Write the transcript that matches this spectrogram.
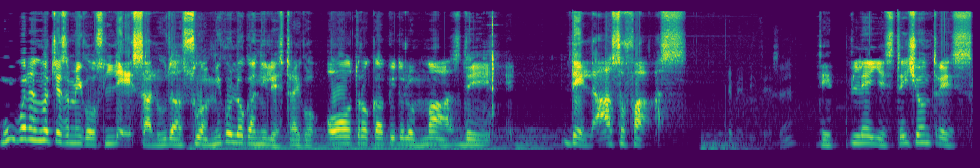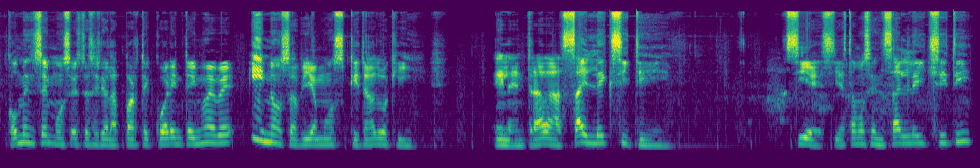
Muy buenas noches amigos, les saluda su amigo Logan y les traigo otro capítulo más de The Last of Us ¿Qué me dices, eh? de PlayStation 3. Comencemos, esta sería la parte 49 y nos habíamos quedado aquí, en la entrada a Salt Lake City. Así es, ya estamos en Salt Lake City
